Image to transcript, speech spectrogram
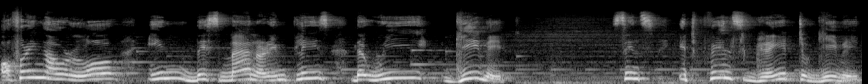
Offering our love in this manner implies that we give it since it feels great to give it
